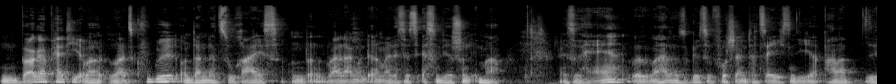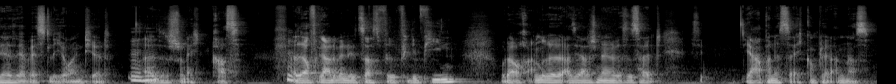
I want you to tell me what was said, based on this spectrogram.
ein Burger Patty, aber so als Kugel und dann dazu Reis und, und Beilagen. Und er meinte, das essen wir schon immer. Und ich so, hä? Also man hat so gewisse Vorstellungen. Tatsächlich sind die Japaner sehr, sehr westlich orientiert. Mhm. Also das ist schon echt krass. Also auch gerade wenn du jetzt sagst, für Philippinen oder auch andere asiatische Länder, das ist halt, Japan ist da echt komplett anders.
